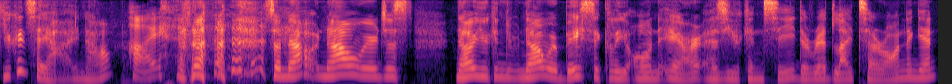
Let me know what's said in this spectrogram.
you can say hi now. Hi. so now now we're just now you can now we're basically on air as you can see the red lights are on again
